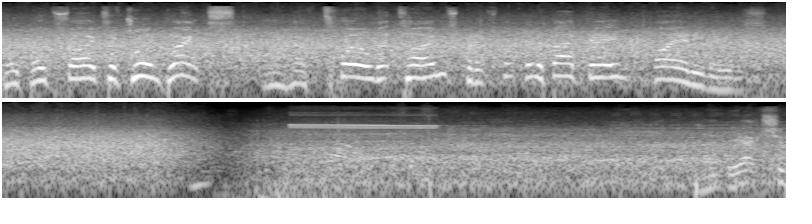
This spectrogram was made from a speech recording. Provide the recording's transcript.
So both sides have drawn blanks. They have toiled at times, but it's not been a bad game by any means. And the action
